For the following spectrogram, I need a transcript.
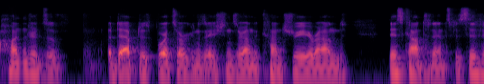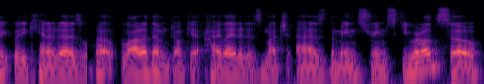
hundreds of adaptive sports organizations around the country, around this continent specifically, Canada as well. But a lot of them don't get highlighted as much as the mainstream ski world. So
